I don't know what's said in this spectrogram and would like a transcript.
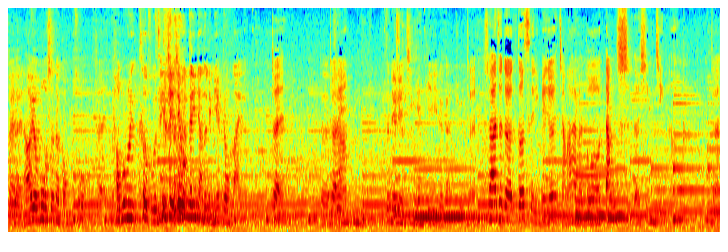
对不对？然后又陌生的工作，对，你好不容易克服这一切，结果跟你讲说你明天不用来了，对，对，对啊，嗯，真的有点晴天霹雳的感觉，对。所以他这个歌词里面就是讲到还蛮多当时的心境的，对啊。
